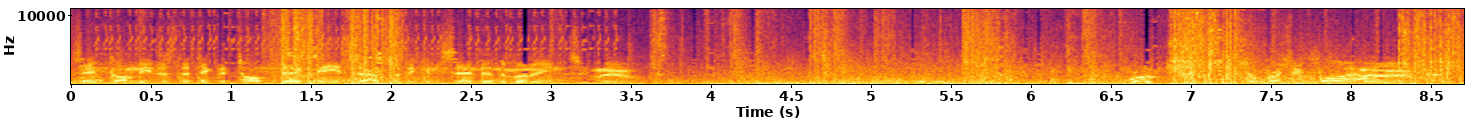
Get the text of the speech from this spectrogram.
CENTCOM needs us to take the top deck ASAP so they can send in the Marines. Move. Roach, suppressing fire. Move.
